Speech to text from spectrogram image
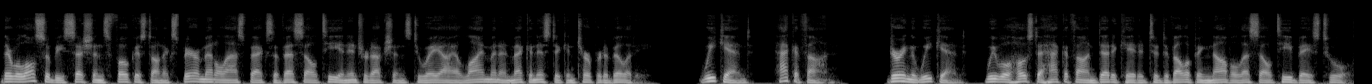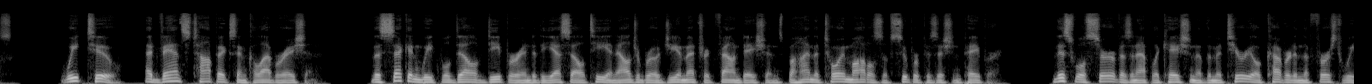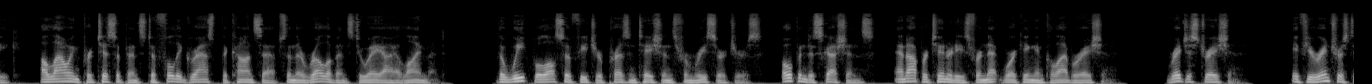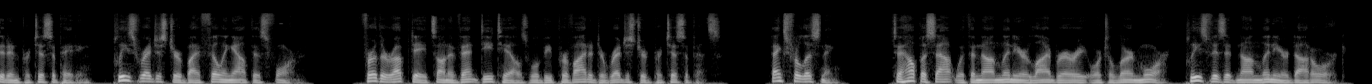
There will also be sessions focused on experimental aspects of SLT and introductions to AI alignment and mechanistic interpretability. Weekend, Hackathon. During the weekend, we will host a hackathon dedicated to developing novel SLT based tools. Week 2, Advanced Topics and Collaboration. The second week will delve deeper into the SLT and algebro geometric foundations behind the toy models of superposition paper. This will serve as an application of the material covered in the first week, allowing participants to fully grasp the concepts and their relevance to AI alignment. The week will also feature presentations from researchers, open discussions, and opportunities for networking and collaboration. Registration. If you're interested in participating, please register by filling out this form. Further updates on event details will be provided to registered participants. Thanks for listening. To help us out with the Nonlinear Library or to learn more, please visit nonlinear.org.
